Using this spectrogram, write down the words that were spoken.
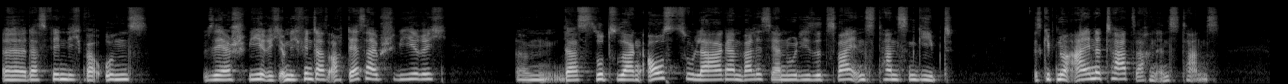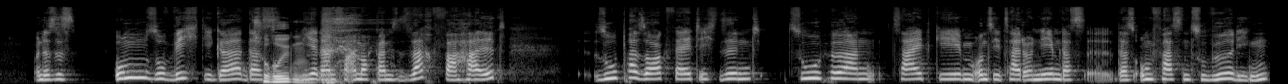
Äh, das finde ich bei uns sehr schwierig. Und ich finde das auch deshalb schwierig, das sozusagen auszulagern, weil es ja nur diese zwei Instanzen gibt. Es gibt nur eine Tatsacheninstanz. Und es ist umso wichtiger, dass wir dann vor allem auch beim Sachverhalt super sorgfältig sind, zuhören, Zeit geben, und die Zeit auch nehmen, das, das umfassend zu würdigen.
